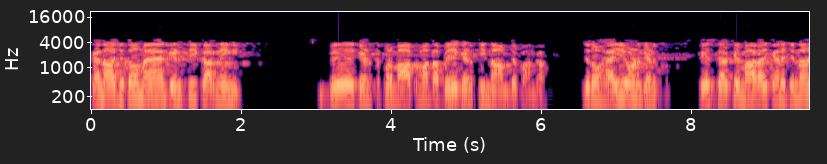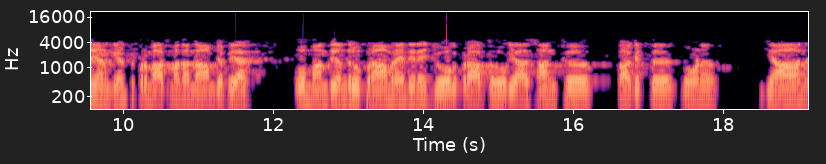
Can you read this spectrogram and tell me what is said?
ਕਹਿੰਦਾ, ਅੱਜ ਤੋਂ ਮੈਂ ਗਿਣਤੀ ਕਰਨੀ ਨਹੀਂ। ਬੇਗਿਣਤ ਪ੍ਰਮਾਤਮਾ ਦਾ ਬੇਗਿਣਤੀ ਨਾਮ ਜਪਾਂਗਾ। ਜਦੋਂ ਹੈ ਹੀ ਉਹ ਅਣਗਿਣਤ, ਇਸ ਕਰਕੇ ਮਹਾਰਾਜ ਕਹਿੰਦੇ ਜਿਨ੍ਹਾਂ ਨੇ ਅਣਗਿਣਤ ਪ੍ਰਮਾਤਮਾ ਦਾ ਨਾਮ ਜਪਿਆ, ਉਹ ਮਨ ਦੇ ਅੰਦਰ ਉਪਰਾਮ ਰਹਿੰਦੇ ਨੇ ਯੋਗ ਪ੍ਰਾਪਤ ਹੋ ਗਿਆ, ਸੰਖ, ਭਗਤ, ਗੁਣ, ਗਿਆਨ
